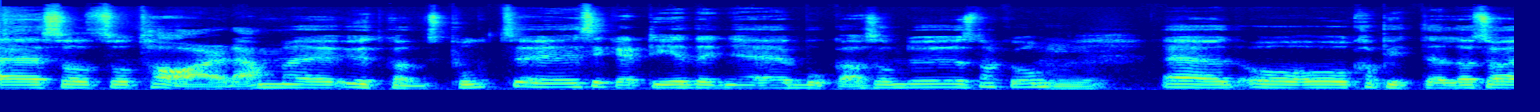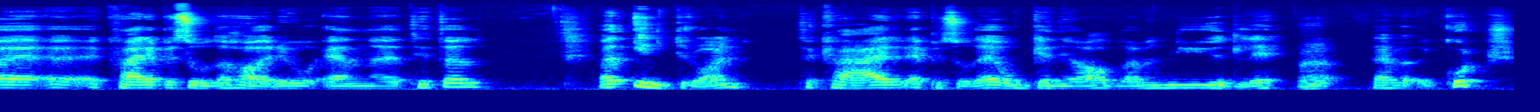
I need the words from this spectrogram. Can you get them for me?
eh, så, så tar de eh, utgangspunkt eh, sikkert i den eh, boka som du snakker om. Mm. Eh, og, og kapittel altså, eh, Hver episode har jo en eh, tittel. Introene til hver episode er jo genial. De er nydelig. Ja. Det er kort,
